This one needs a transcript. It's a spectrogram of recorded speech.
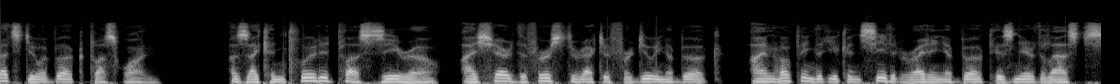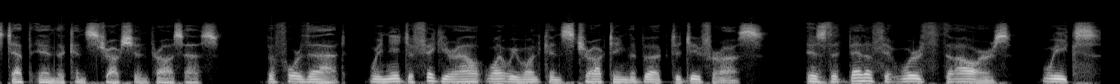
Let's do a book plus one. As I concluded plus zero, I shared the first directive for doing a book. I'm hoping that you can see that writing a book is near the last step in the construction process. Before that, we need to figure out what we want constructing the book to do for us. Is that benefit worth the hours, weeks,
